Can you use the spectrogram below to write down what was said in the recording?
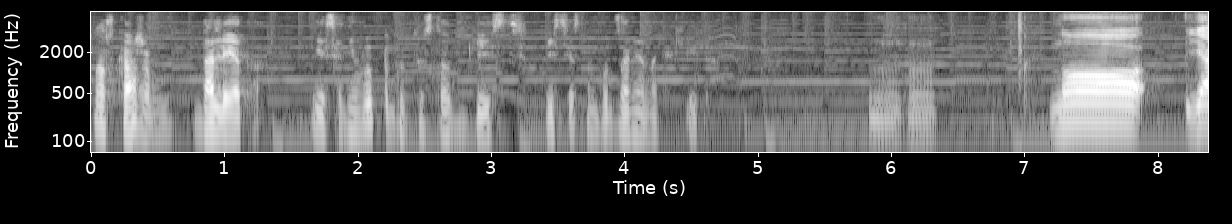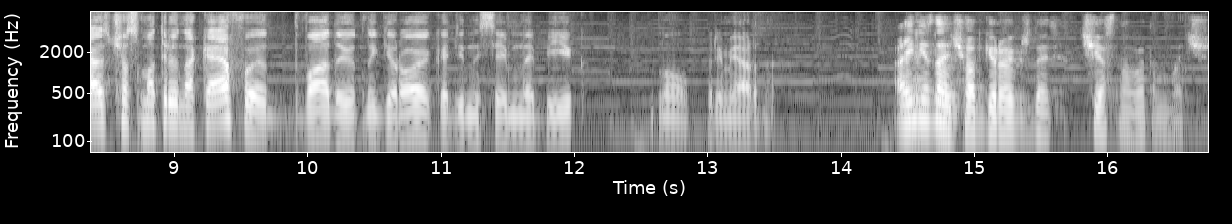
ну, скажем, до лета. Если они выпадут из топ-10, естественно, будут замены какие-то. Мгм. Но я сейчас смотрю на КФ, два дают на героик, 1,7 на биг. Ну, примерно. А я не знаю, чего от героик ждать, честно, в этом матче.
